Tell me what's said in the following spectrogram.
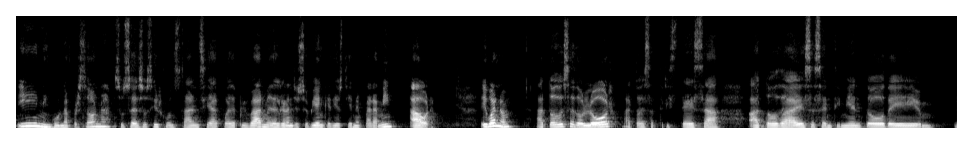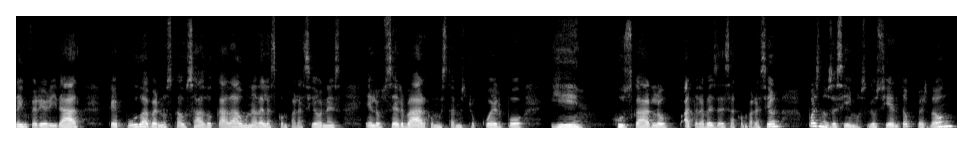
y ninguna persona, suceso, circunstancia puede privarme del grandioso bien que Dios tiene para mí ahora. Y bueno, a todo ese dolor, a toda esa tristeza, a todo ese sentimiento de, de inferioridad que pudo habernos causado cada una de las comparaciones, el observar cómo está nuestro cuerpo y juzgarlo a través de esa comparación, pues nos decimos, lo siento, perdón,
